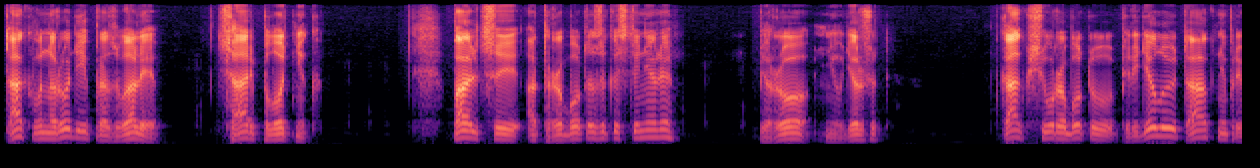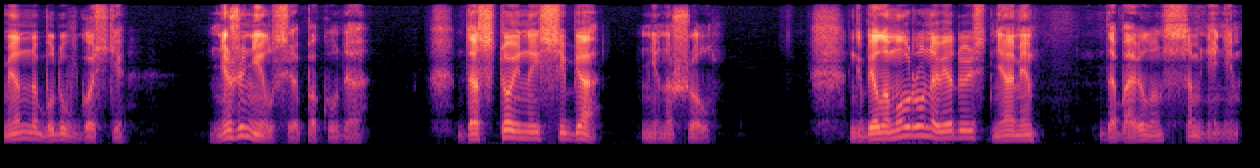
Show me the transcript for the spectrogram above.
так в народе и прозвали «царь-плотник». Пальцы от работы закостенели, перо не удержит. Как всю работу переделаю, так непременно буду в гости. Не женился покуда. Достойный себя не нашел. К Беломору наведаюсь днями, — добавил он с сомнением.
